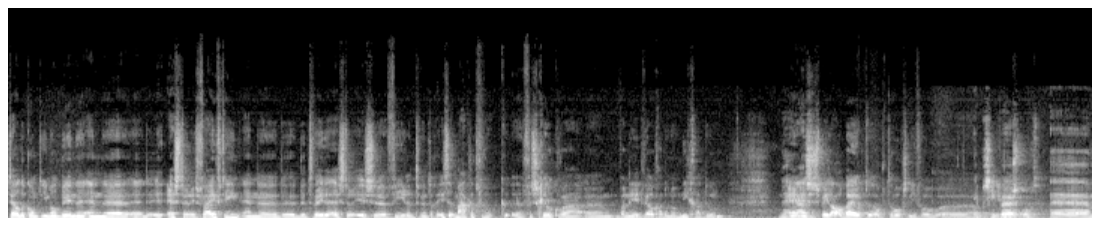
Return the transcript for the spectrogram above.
Stel, er komt iemand binnen en eh, de Esther is 15 en eh, de, de tweede Esther is eh, 24. Is dat, maakt het eh, verschil qua eh, wanneer je het wel gaat doen of niet gaat doen? Nee, en, ze spelen allebei op, de, op het hoogste niveau eh In principe- de sport. Ehm,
